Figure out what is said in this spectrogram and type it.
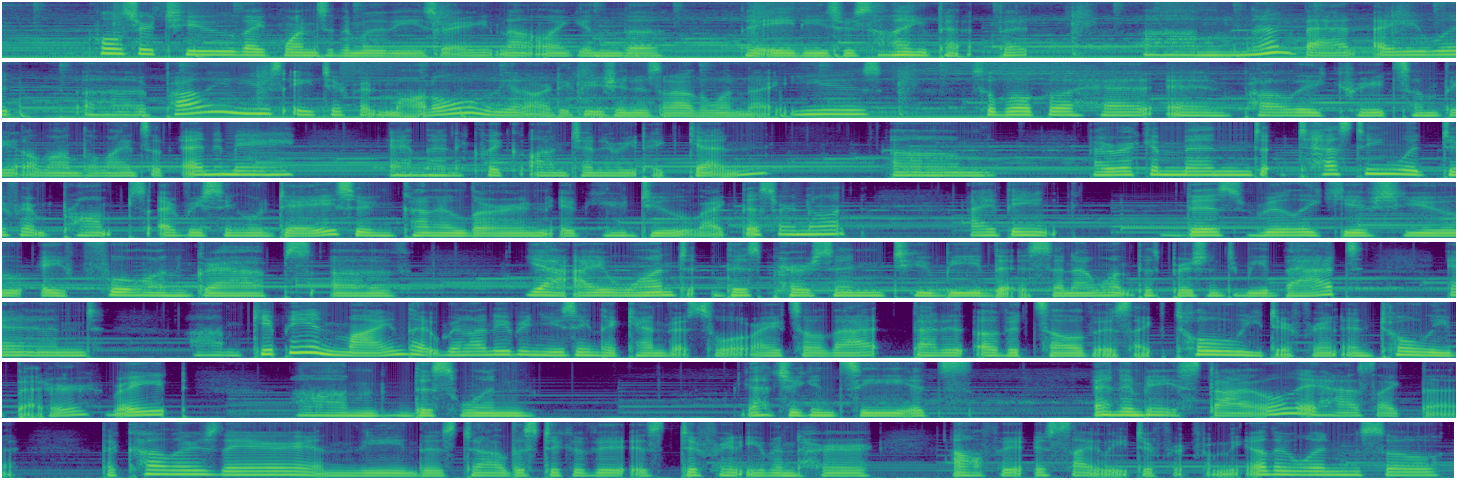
closer to like ones in the movies, right? Not like in the the 80s or something like that. But um, not bad. I would uh, probably use a different model. Leonardo Fusion is another one that I use. So we'll go ahead and probably create something along the lines of anime and then click on generate again. Um, I recommend testing with different prompts every single day so you can kind of learn if you do like this or not. I think this really gives you a full on grasp of, yeah, I want this person to be this and I want this person to be that. And um, keeping in mind that we're not even using the canvas tool, right? So that that of itself is like totally different and totally better, right? Um, this one, as you can see, it's anime style. It has like the the colors there and the the stylistic of it is different. Even her outfit is slightly different from the other one. So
